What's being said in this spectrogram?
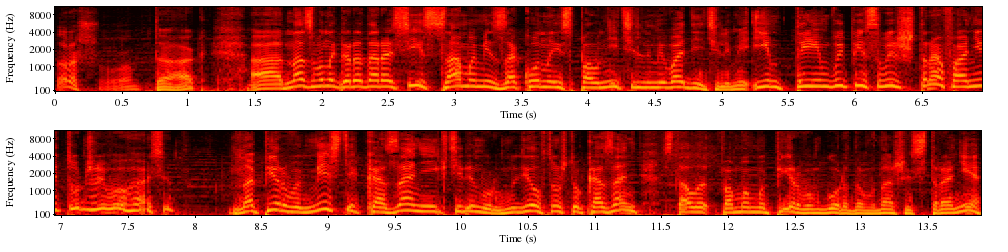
Хорошо. Так. А, названы города России самыми законоисполнительными водителями. Им ты им выписываешь штраф, а они тут же его гасят. На первом месте Казань и Екатеринбург. Но дело в том, что Казань стала, по-моему, первым городом в нашей стране,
